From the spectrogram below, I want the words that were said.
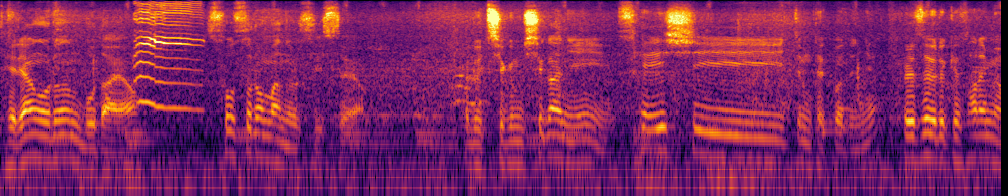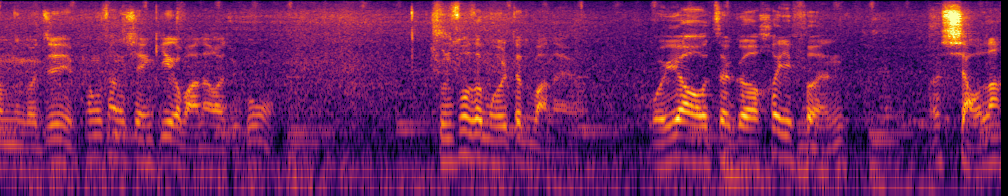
대량으로는 못 와요 소수로만 올 수 있어요 그리고 지금 시간이 3시쯤 됐거든요 그래서 이렇게 사람이 없는 거지 평상시엔 끼가 많아가지고 줄 서서 먹을 때도 많아요 我要这个黑粉呃小辣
